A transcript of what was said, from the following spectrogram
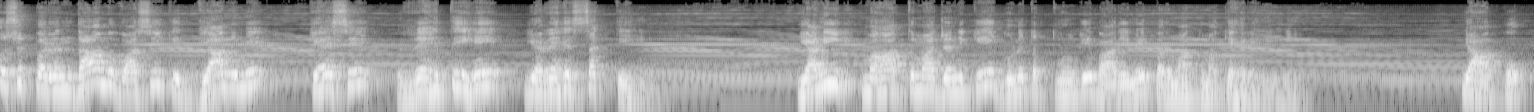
उस परंदाम वासी के ध्यान में कैसे रहते हैं या रह सकते हैं? यानी महात्मा जन के गुण तत्वों के बारे में परमात्मा कह रहे हैं। या आपको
